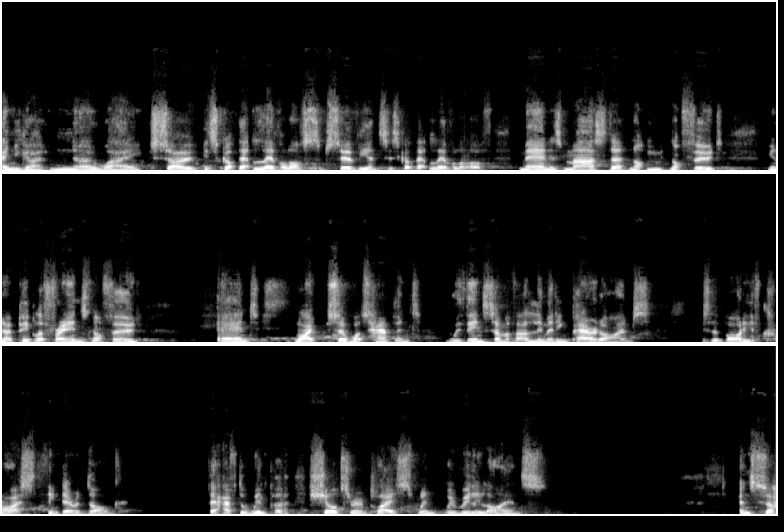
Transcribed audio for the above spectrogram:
And you go, no way. So it's got that level of subservience. It's got that level of man is master, not, not food. You know, people are friends, not food. And like, so what's happened within some of our limiting paradigms is the body of Christ think they're a dog. They have to whimper, shelter in place when we're really lions. And so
